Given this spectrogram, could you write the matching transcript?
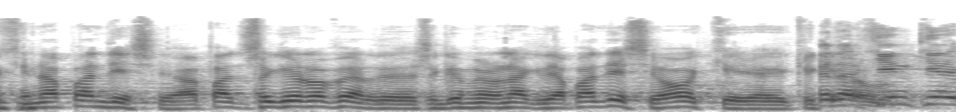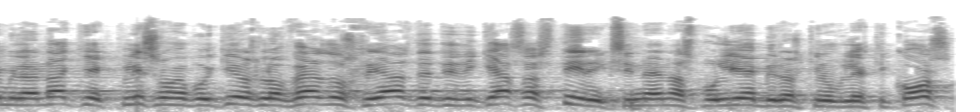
Όχι, να απαντήσει. Απάντησε στον κύριο Λοβέρδο, στον κύριο Μιλονάκη. Δεν απαντήσει. Όχι, κύριε. Και κύριο- Καταρχήν, κύριε Μιλονάκη, εκπλήσωμαι που ο κύριος Λοβέρδος χρειάζεται τη δικιά σας στήριξη. Είναι ένας πολύ έμπειρος κοινοβουλευτικός.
